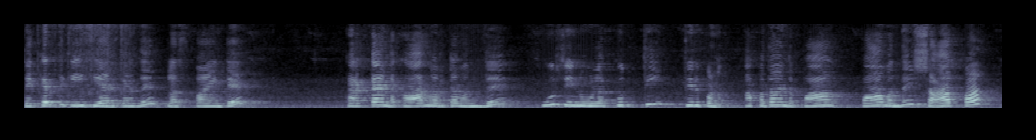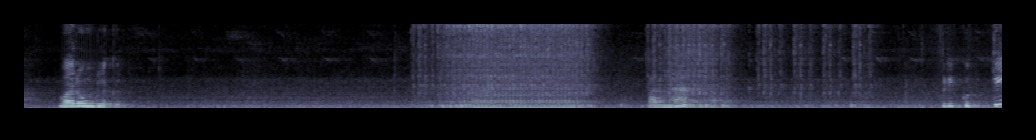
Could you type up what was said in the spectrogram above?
தைக்கிறதுக்கு ஈஸியாக இருக்கிறது ப்ளஸ் பாயிண்ட்டு கரெக்டாக இந்த கார்னர்கிட்ட வந்து ஊசி நூலை குத்தி திருப்பணும். அப்போ தான் இந்த பா பா வந்து ஷார்ப்பாக வரும் உங்களுக்கு. பாருங்கள் இப்படி குத்தி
